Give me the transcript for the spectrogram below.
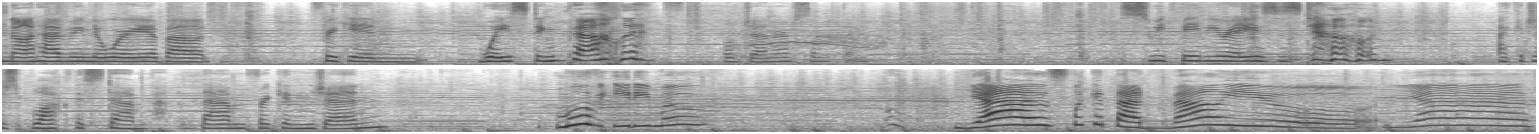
not having to worry about freaking wasting pallets. Or gen or something. Sweet baby Rays is down. I could just block this damn, damn freaking gen. Move, Edie, move! Yes, look at that value. Yes.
